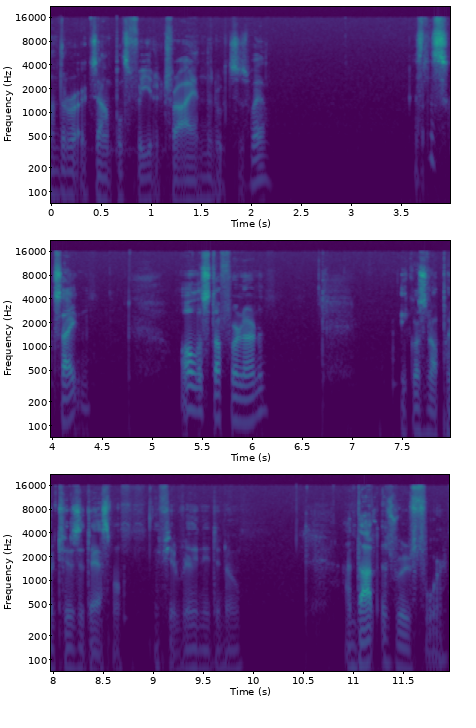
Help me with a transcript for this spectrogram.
And there are examples for you to try in the notes as well. Isn't this exciting? All the stuff we're learning equals 0.2 as a decimal, if you really need to know. And that is rule 4.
